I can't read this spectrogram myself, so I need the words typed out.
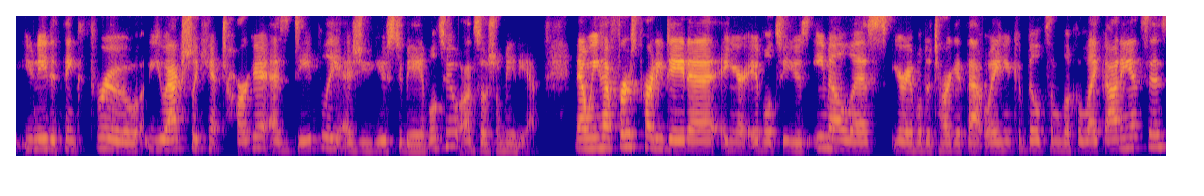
you need to think through you actually can't target as deeply as you used to be able to on social media. Now, when you have first party data and you're able to use email lists, you're able to target that way. You can build some lookalike audiences,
